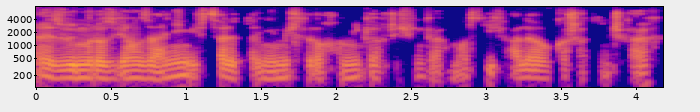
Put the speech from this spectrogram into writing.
e, złym rozwiązaniem i wcale tutaj nie myślę o chomikach czy świnkach morskich, ale o koszatniczkach,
